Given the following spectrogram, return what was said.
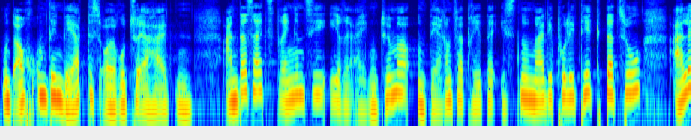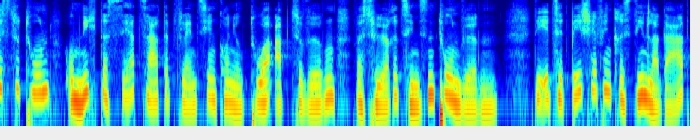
und auch um den Wert des Euro zu erhalten. Andererseits drängen sie ihre Eigentümer und deren Vertreter ist nun mal die Politik dazu, alles zu tun, um nicht das sehr zarte Pflänzchen Konjunktur abzuwürgen, was höhere Zinsen tun würden. Die EZB-Chefin Christine Lagarde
